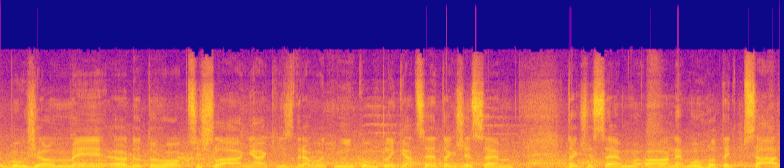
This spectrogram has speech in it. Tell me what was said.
uh, bohužel mi uh, do toho přišla nějaký zdravotní komplikace, takže jsem, takže jsem uh, nemohl teď psát,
